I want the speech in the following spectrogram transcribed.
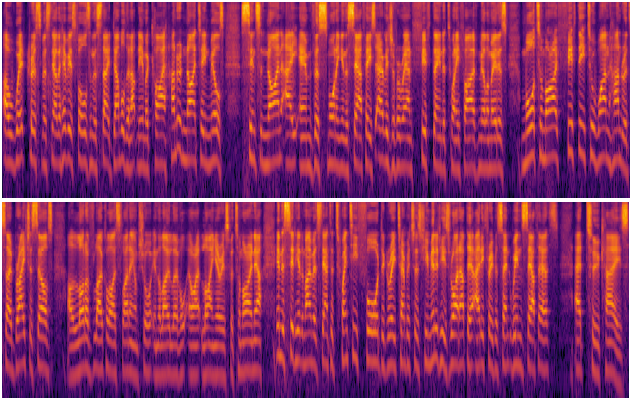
a wet Christmas. Now, the heaviest falls in the state, Dumbleton up near Mackay, 119 mils since 9 a.m. this morning in the southeast, average of around 15 to 25 millimetres. More tomorrow, 50 to 100. So brace yourselves. A lot of localised flooding, I'm sure, in the low level lying areas for tomorrow. Now, in the city at the moment, it's down to 24 degree temperatures. Humidity is right up there, 83%. Winds south-east at 2 Ks.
